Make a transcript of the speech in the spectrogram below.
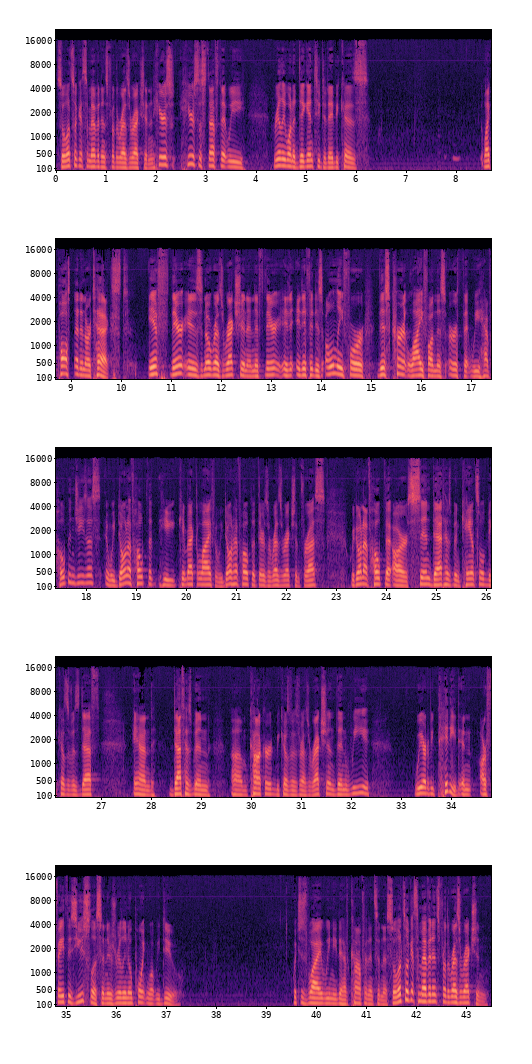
So let's look at some evidence for the resurrection. And here's here's the stuff that we really want to dig into today because like Paul said in our text, if there is no resurrection and if there it, it, if it is only for this current life on this earth that we have hope in Jesus and we don't have hope that he came back to life and we don't have hope that there's a resurrection for us we don't have hope that our sin debt has been canceled because of his death and death has been um, conquered because of his resurrection then we we are to be pitied and our faith is useless and there's really no point in what we do which is why we need to have confidence in this. So let's look at some evidence for the resurrection.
